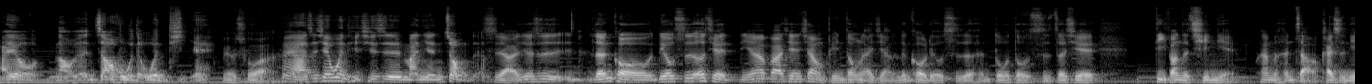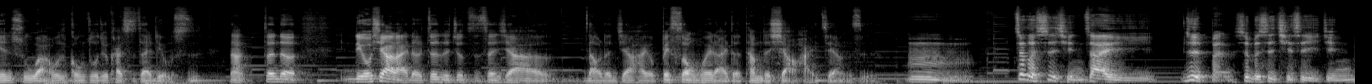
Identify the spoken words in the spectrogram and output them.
还有老人照护的问题。哎，没有错啊。对啊，这些问题其实蛮严重的。是啊，就是人口流失，而且你要发现，像我们屏东来讲，人口流失的很多都是这些地方的青年，他们很早开始念书啊，或是工作就开始在流失。那真的留下来的，真的就只剩下老人家，还有被送回来的他们的小孩这样子。嗯，这个事情在。日本是不是其实已经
